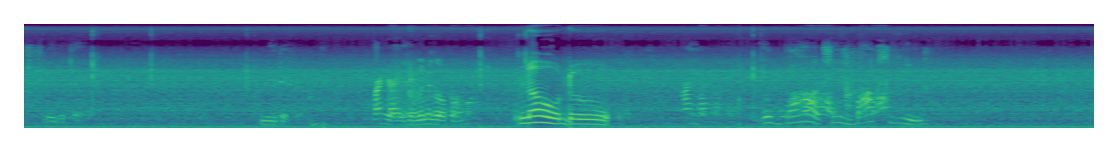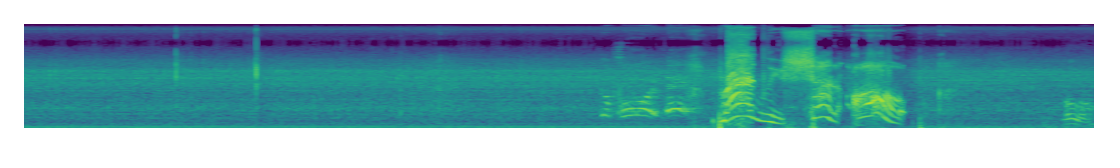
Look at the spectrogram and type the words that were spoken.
Just leave it there. Mute it. Right here, AJ. Let me go for him. No, dude. Right here. You box. He's boxing you. Good boy, pass. Bradley, shut up. Yeah.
